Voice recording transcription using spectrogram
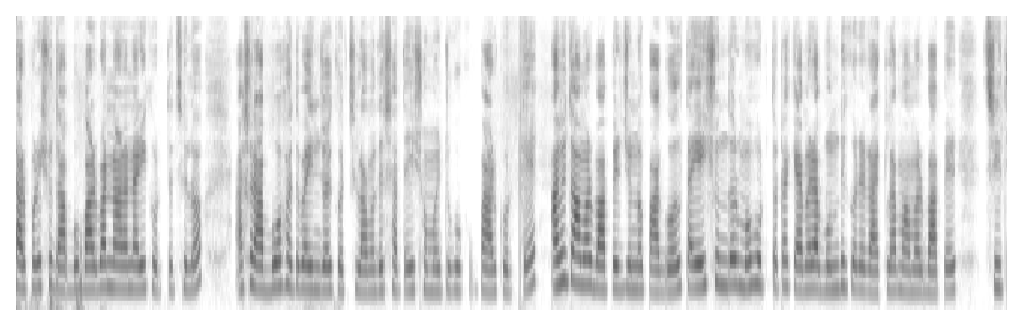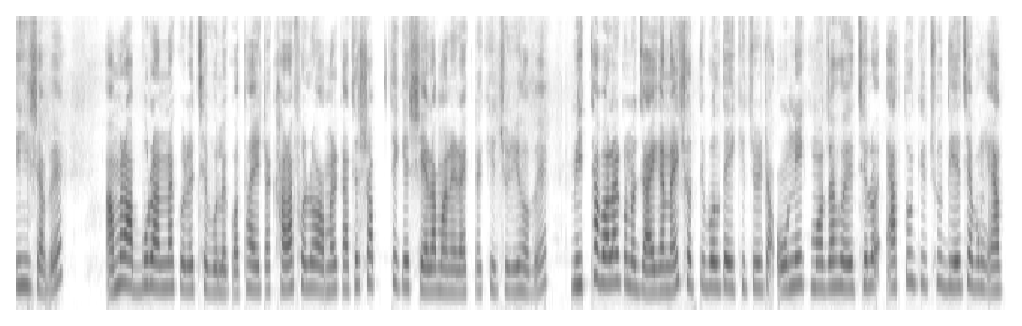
তারপরে শুধু আব্বু বারবার নাড়ানাড়ি করতেছিল। আসলে আব্বুও হয়তো বা এনজয় করছিল আমাদের সাথে এই সময়টুকু পার করতে। আমি তো আমার বাপের জন্য পাগল, তাই এই সুন্দর মুহূর্তটা ক্যামেরা বন্দি করে রাখলাম আমার বাপের স্মৃতি হিসাবে। আমার আব্বু রান্না করেছে বলে কথা, এটা খারাপ হলেও আমার কাছে সব থেকে সেরা মানের একটা খিচুড়ি হবে। মিথ্যা বলার কোনো জায়গা নাই। সত্যি বলতে এই খিচুড়িটা অনেক মজা হয়েছিল। এত কিছু দিয়েছে এবং এত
